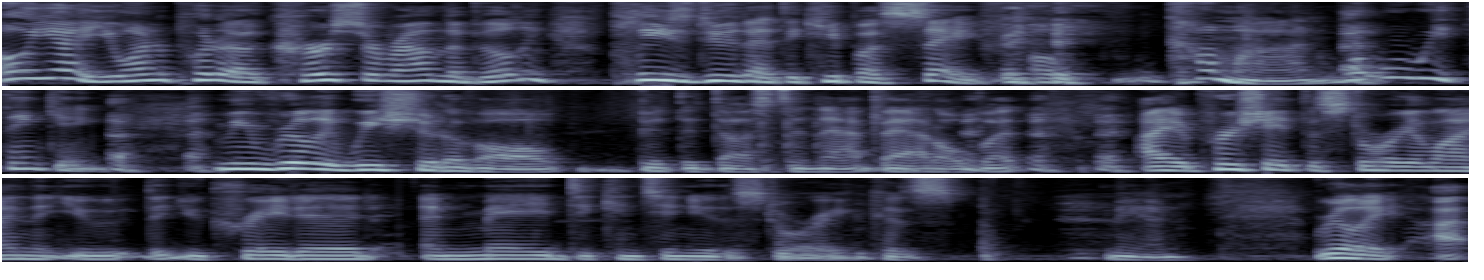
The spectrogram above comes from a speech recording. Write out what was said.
Oh yeah, you want to put a curse around the building? Please do that to keep us safe. Oh come on, what were we thinking? I mean, really, we should have all bit the dust in that battle. But I appreciate the storyline that you that you created and made to continue the story because man really I,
